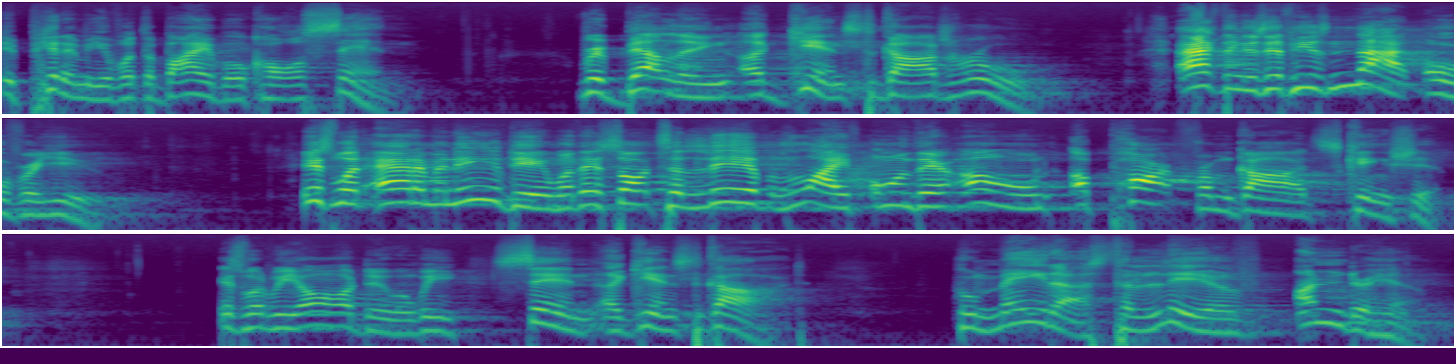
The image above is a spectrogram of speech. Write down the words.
epitome of what the Bible calls sin rebelling against God's rule, acting as if He's not over you. It's what Adam and Eve did when they sought to live life on their own apart from God's kingship. It's what we all do when we sin against God, who made us to live under Him.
